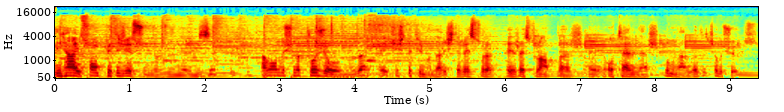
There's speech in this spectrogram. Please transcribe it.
nihai son tüketiciye sunuyoruz ürünlerimizi. Ama onun dışında proje olduğunda e, çeşitli firmalar, işte restoran, e, restoranlar, e, oteller bunlarla da çalışıyoruz.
